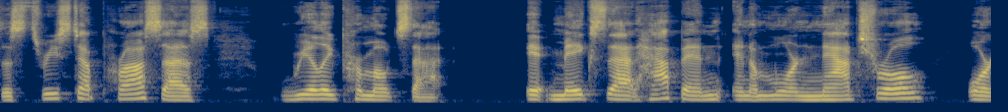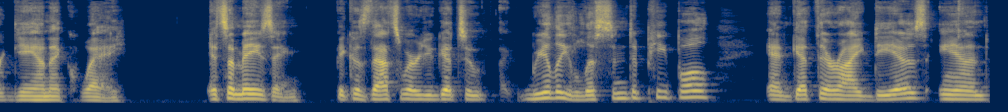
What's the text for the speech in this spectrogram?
This three step process really promotes that. It makes that happen in a more natural, organic way. It's amazing because that's where you get to really listen to people and get their ideas and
